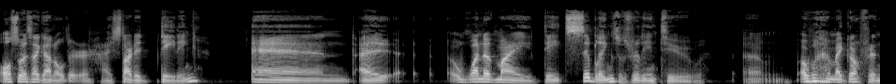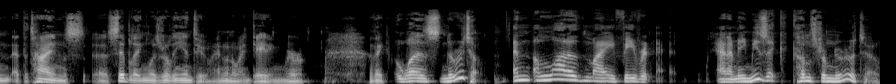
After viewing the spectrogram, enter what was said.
Also, as I got older, I started dating and I, one of my date's siblings was really into, um, or one of my girlfriend at the time's uh, sibling was really into, I don't know why dating, we were, I think, was Naruto. And a lot of my favorite anime music comes from Naruto.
